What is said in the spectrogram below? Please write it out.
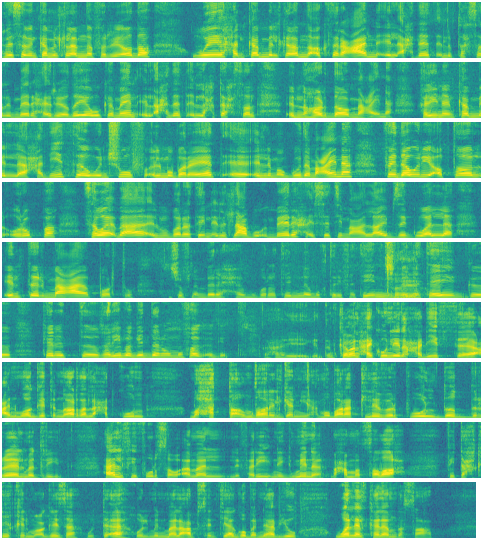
إحنا لسه بنكمل كلامنا في الرياضة وهنكمل كلامنا أكتر عن الأحداث اللي بتحصل امبارح الرياضية وكمان الأحداث اللي هتحصل النهارده معانا. خلينا نكمل حديث ونشوف المباريات اللي موجودة معانا في دوري أبطال أوروبا سواء بقى المباراتين اللي اتلعبوا امبارح السيتي مع لايبزيج ولا انتر مع بورتو. شفنا امبارح مباراتين مختلفتين. بنتائج كانت غريبة جدا ومفاجأة جدا. حقيقي جدا. كمان هيكون لنا حديث عن مواجهة النهارده اللي هتكون محط أنظار الجميع. مباراة ليفربول ضد ريال مدريد. هل في فرصة وأمل لفريق نجمنا محمد صلاح في تحقيق المعجزة والتأهل من ملعب سانتياغو برنابيو؟ ولا الكلام ده صعب؟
